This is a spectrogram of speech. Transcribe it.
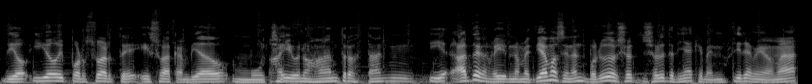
Digo, y hoy por suerte eso ha cambiado mucho. Hay unos antros tan... Y antes nos- metíamos en boludo, yo, yo le tenía que mentir a mi mamá,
